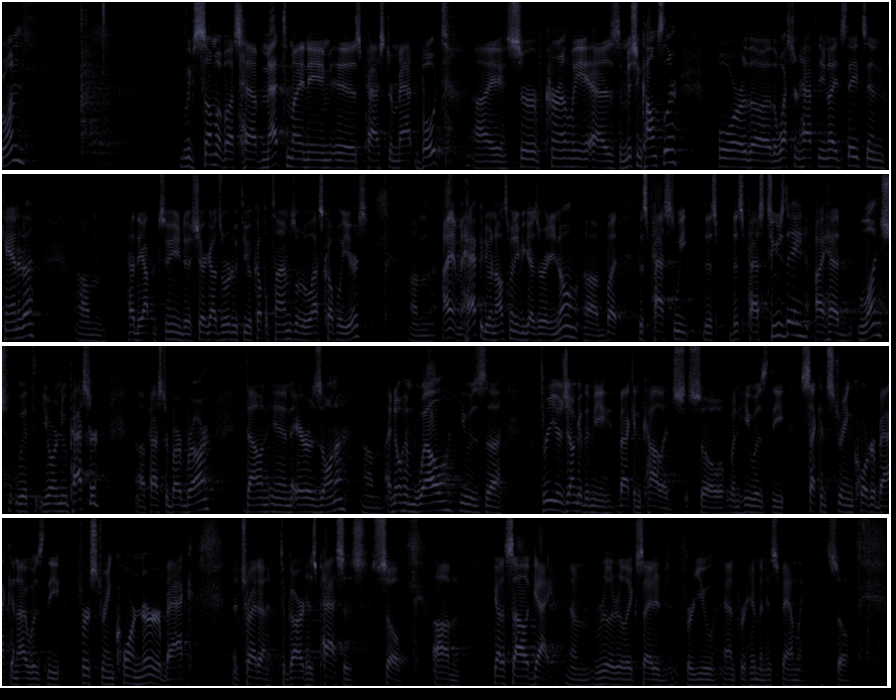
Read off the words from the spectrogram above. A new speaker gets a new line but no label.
Everyone, I believe some of us have met. My name is Pastor Matt Vogt. I serve currently as a mission counselor for the, the western half of the United States and Canada. Um, had the opportunity to share God's word with you a couple times over the last couple of years. Um, I am happy to announce, many of you guys already know, uh, but this past week, this, this past Tuesday, I had lunch with your new pastor, uh, Pastor Bart Brower, down in Arizona. Um, I know him well. He was uh, three years younger than me back in college. So when he was the second string quarterback and I was the first string corner back, to try to, to guard his passes. So, um, got a solid guy. I'm really, really excited for you and for him and his family. So,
